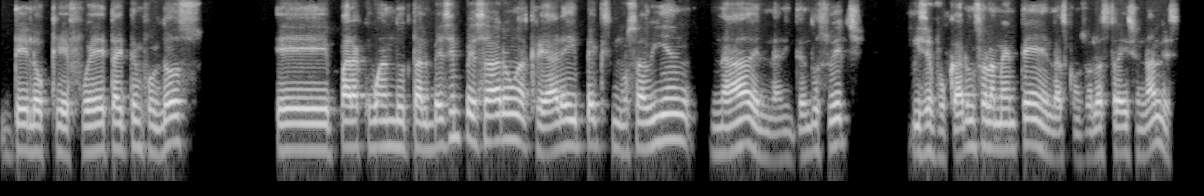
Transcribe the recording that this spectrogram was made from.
de lo que fue Titanfall 2. Eh, para cuando tal vez empezaron a crear Apex, no sabían nada de la Nintendo Switch y se enfocaron solamente en las consolas tradicionales.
